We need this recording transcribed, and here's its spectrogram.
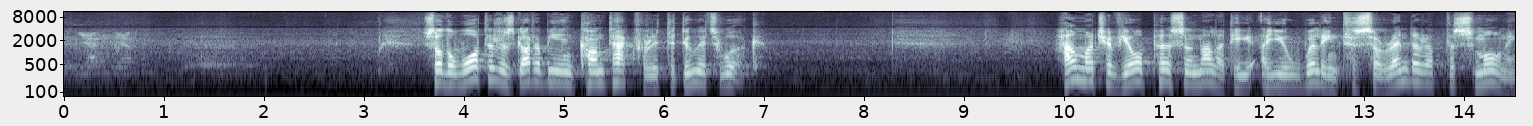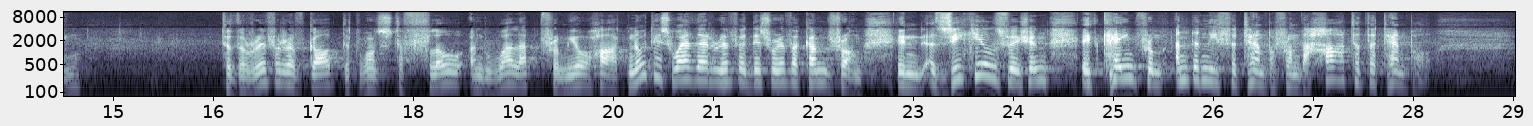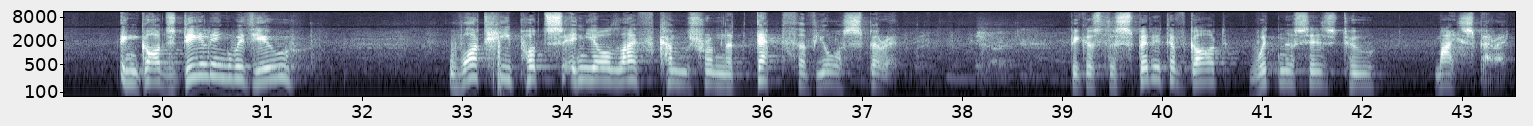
So the water has got to be in contact for it to do its work. How much of your personality are you willing to surrender up this morning to the river of God that wants to flow and well up from your heart? Notice where that river, this river comes from. In Ezekiel's vision, it came from underneath the temple, from the heart of the temple. In God's dealing with you, what He puts in your life comes from the depth of your spirit. Because the Spirit of God witnesses to my spirit.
